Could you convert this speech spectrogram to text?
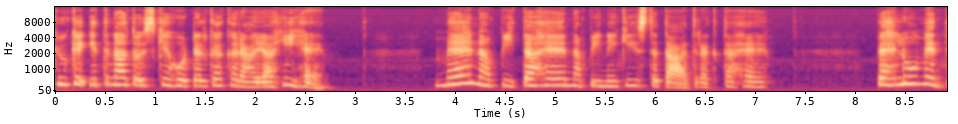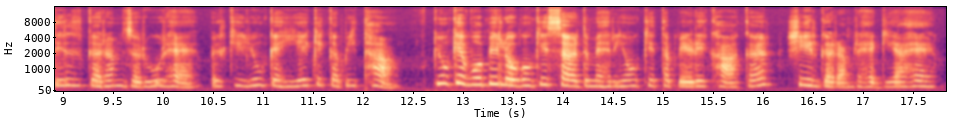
क्योंकि इतना तो इसके होटल का किराया ही है। मैं न पीता है, ना पीने की इस्तात रखता है। पहलू में दिल गरम ज़रूर है, बल्कि यूँ कहिए कि कभी था, क्योंकि वो भी लोगों की सर्द महरियों के थपेड़े खाकर शीर गर्म रह गया है।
